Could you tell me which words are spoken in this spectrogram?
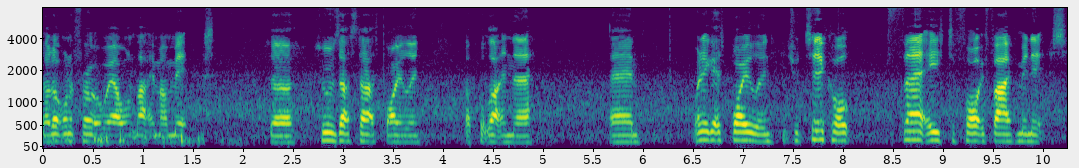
So I don't want to throw it away. I want that in my mix. So as soon as that starts boiling, I'll put that in there. Um, when it gets boiling, it should take up 30 to 45 minutes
